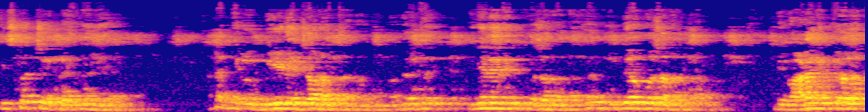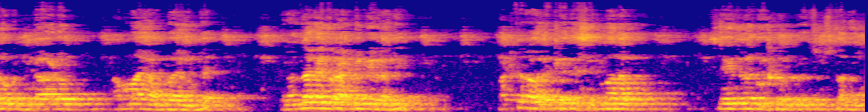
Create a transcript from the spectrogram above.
తీసుకొచ్చే ప్రయత్నం చేయాలి. అంటే మీరు బీఈడ్ ఎగ్జామ్ అవుతారు ఇంజనీరింగ్ కోసం అవుతారు ఉద్యోగం కోసం అవుతారు మీ వాడకి ఒక పిల్లవాడు అమ్మాయి అబ్బాయి ఉంటే గ్రంథాలయం రండి అని పట్టుకురావాలి ఎట్లయితే సినిమాలకు స్నేహితులను తీసుకొని పోయి చూస్తాము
